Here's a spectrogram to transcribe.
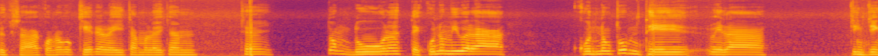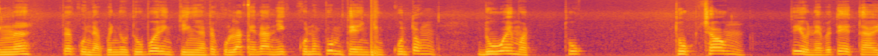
ศึกษาก่อนว่าเคสอะไรทำอะไรกันใช่ต้องดูนะ แต่คุณต้องมีเวลา คุณต้องทุ่มเทเวลาจริง ๆ นะ ถ้าคุณอยากเป็นยูทูบเบอร์จริงๆอะถ้าคุณรักในด้านนี้ คุณต้องทุ่มเทจริงๆคุณต้องดูให้หมดทุกทุกช่องที่อยู่ในประเทศไทย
